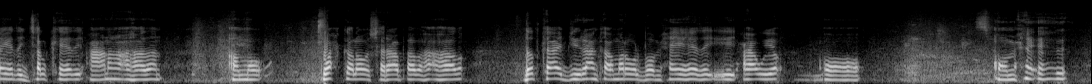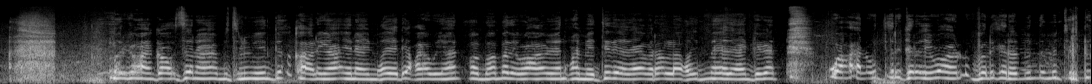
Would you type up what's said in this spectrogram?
aheeday jalkeedii caanaha ahaadaan ama wax kale oo sharaab aba ha ahaado. Dadkaa jiiraanka mar walba maxay aheeday caawiyo oo oo maxay aheeday marka waxaan ka codsanayaa muslimiinta qaaliga inay maxeed i caawiyaan oo maamada u caawiyaan xametideeda eber allah aan gegan. Waxaan u tari karay waxaan u fali karay midna ma jirto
